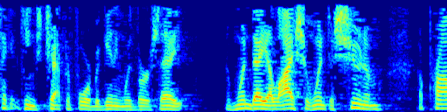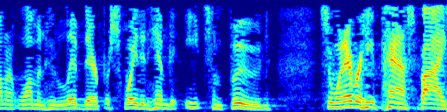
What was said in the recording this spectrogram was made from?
2 Kings chapter 4, beginning with verse 8. And one day Elisha went to Shunem. A prominent woman who lived there persuaded him to eat some food. So whenever he passed by, he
